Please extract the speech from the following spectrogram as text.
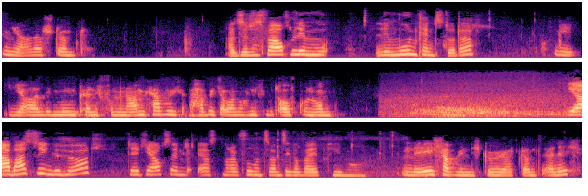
Ja, das stimmt. Also das war auch Lemu Lemon, kennst du, oder? Ja, Lemon kenne ich vom Namen her, habe ich, hab ich aber noch nicht mit aufgenommen. Ja, aber hast du ihn gehört? Der hat ja auch seinen ersten Rang 25er bei El Primo. Nee, ich habe ihn nicht gehört, ganz ehrlich.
